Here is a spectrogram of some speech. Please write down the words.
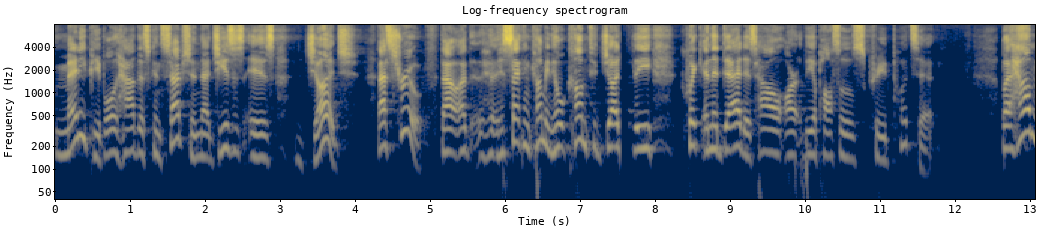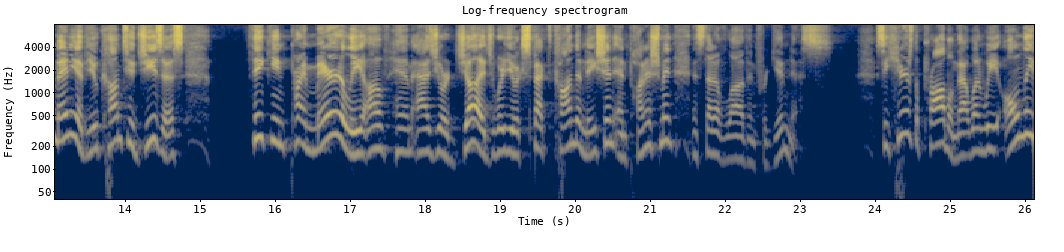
many people have this conception that Jesus is judge. That's true. That uh, his second coming, he'll come to judge the quick and the dead, is how our, the Apostles' Creed puts it. But how many of you come to Jesus thinking primarily of him as your judge, where you expect condemnation and punishment instead of love and forgiveness. See, here's the problem that when we only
